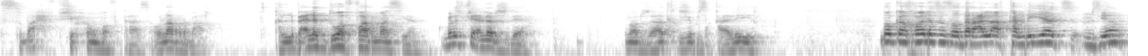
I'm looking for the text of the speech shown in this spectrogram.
الصباح في شي حومة في كاسا ولا الربعه تقلب على الدواء في pharmacien. بلاش تمشي على رجليها. نرجع لك جيب زق عليا. donc أخويا تتهضر على الأقليات. مزيان؟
